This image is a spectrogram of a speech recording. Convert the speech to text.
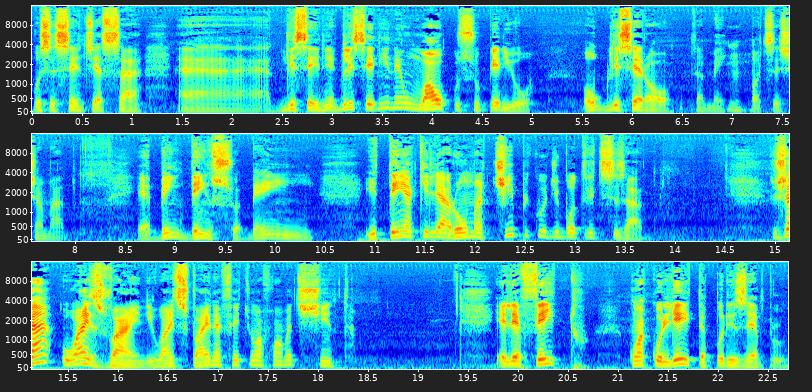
você sente essa ah, glicerina. Glicerina é um álcool superior, ou glicerol também pode ser chamado. É bem denso, é bem. E tem aquele aroma típico de botritizado. Já o Weißwein, o Weißwein é feito de uma forma distinta. Ele é feito com a colheita, por exemplo,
